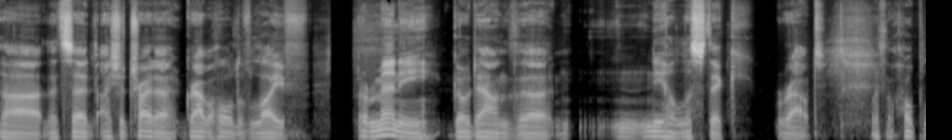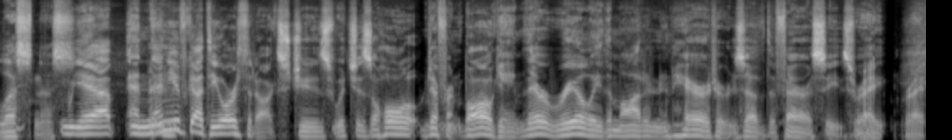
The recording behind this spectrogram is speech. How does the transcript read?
uh, that said, "I should try to grab a hold of life." Or many go down the nihilistic route with hopelessness. Yeah. And then you've got the Orthodox Jews, which is a whole different ball game. They're really the modern inheritors of the Pharisees, right? Right.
